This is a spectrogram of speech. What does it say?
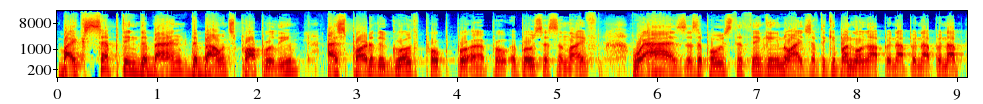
by accepting the bang, the bounce properly as part of the growth pro- pro- uh, pro- uh, process in life. Whereas, as opposed to thinking, no, I just have to keep on going up and up and up and up,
